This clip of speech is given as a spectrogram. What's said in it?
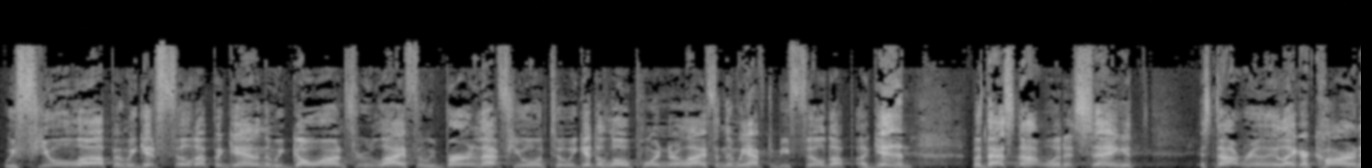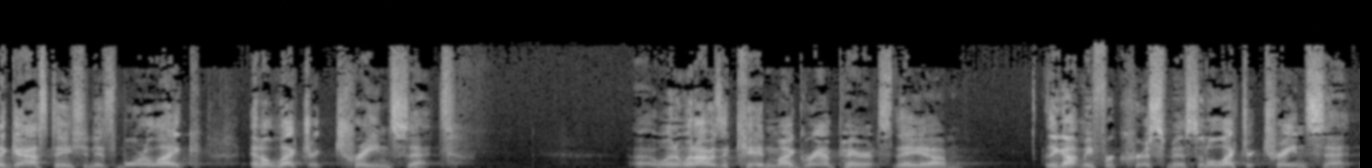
we fuel up and we get filled up again, and then we go on through life and we burn that fuel until we get a low point in our life, and then we have to be filled up again. But that's not what it's saying. It, it's not really like a car and a gas station, it's more like an electric train set. Uh, when, when I was a kid, my grandparents, they, um, they got me for Christmas an electric train set.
